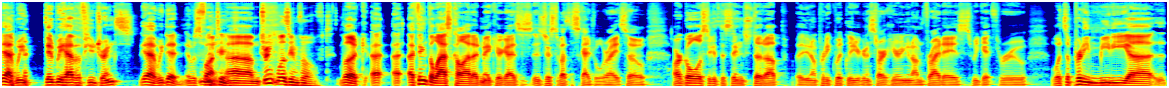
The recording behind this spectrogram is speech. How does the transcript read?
Yeah, we did. We have a few drinks. Yeah, we did. It was fun. Um, Drink was involved. Look, I, I- I think the last call out I'd make here, guys, is, is just about the schedule, right? So our goal is to get this thing stood up, uh, you know, pretty quickly. You're going to start hearing it on Fridays as we get through what's a pretty meaty uh,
